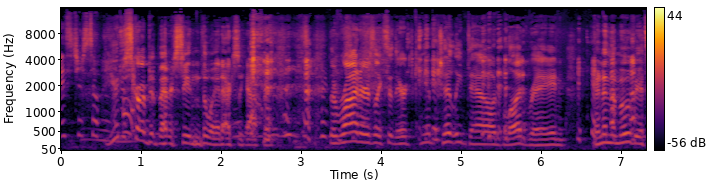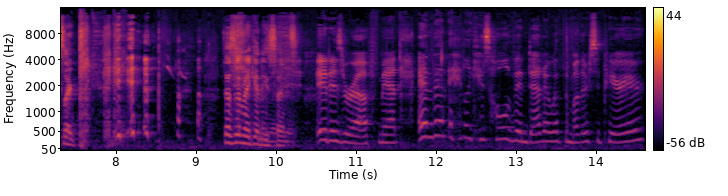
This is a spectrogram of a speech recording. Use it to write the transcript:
it's just so. You described it better scene than the way it actually happened. the riders like sit there, came gently down, blood rain, and in the movie it's like doesn't make any sense. It is rough, man. And then like his whole vendetta with the Mother Superior,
